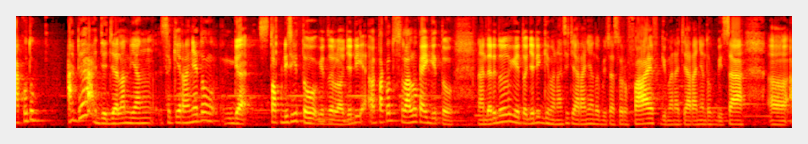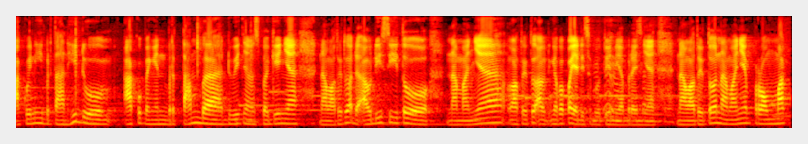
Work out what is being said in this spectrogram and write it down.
aku tuh ada aja jalan yang sekiranya itu nggak stop di situ gitu loh. Jadi otakku tuh selalu kayak gitu. Nah dari dulu gitu. Jadi gimana sih caranya untuk bisa survive? Gimana caranya untuk bisa eh, aku ini bertahan hidup? Aku pengen bertambah duitnya dan sebagainya. Nah waktu itu ada audisi itu namanya waktu itu nggak apa-apa ya disebutin ya brandnya. nah waktu itu namanya Promak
